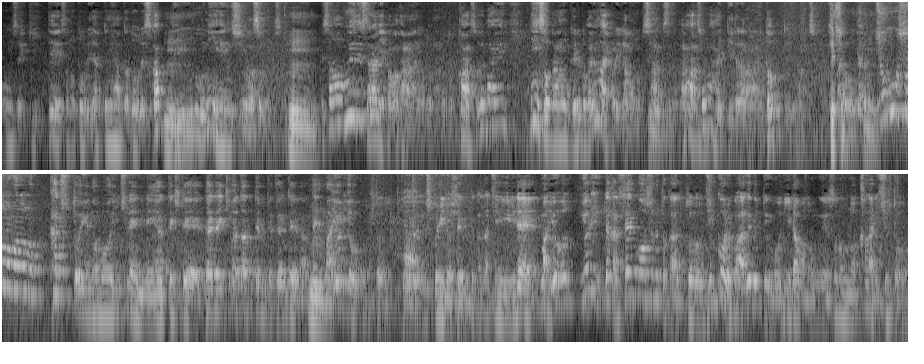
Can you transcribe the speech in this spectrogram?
音声聞いてその通りやってみはったらどうですかっていうふうに返信はするんですよ、うん。でその上でさらにやっぱ分からないことがあるとかそういう場合に相談を受けるとかいうのはやっぱりラボのサービスだから、それは入っていただかないとっていう話なんですだから情報そのものの価値というのも1年2年やってきて大体行き渡ってるって前提なんで、うん。まあ、より多くの人にスプリードしていくという形で、まあ、よよりだから成功するとかその実行力を上げるっていう方にラボの運営そのものはかなりシフトを、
